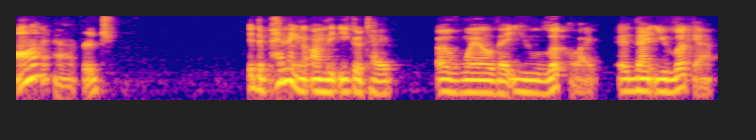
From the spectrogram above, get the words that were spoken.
On average, depending on the ecotype of whale that you look like that you look at,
